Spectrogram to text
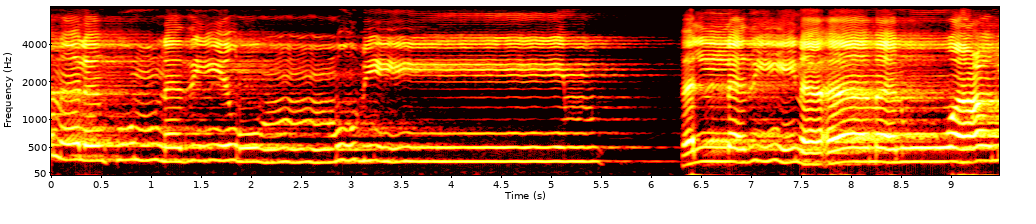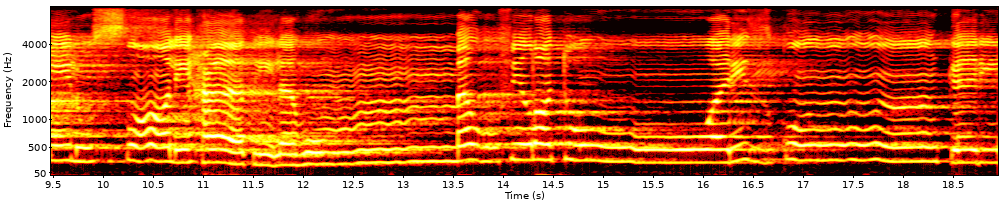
أنا لكم نذير مبين فالذين آمنوا وعملوا الصالحات لهم مغفرة ورزق كريم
